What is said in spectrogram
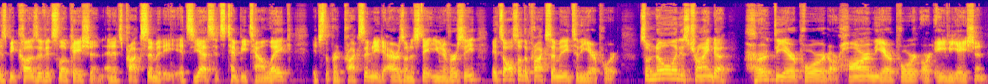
is because of its location and its proximity. It's yes, it's Tempe Town Lake, it's the proximity to Arizona State University, it's also the proximity to the airport. So no one is trying to hurt the airport or harm the airport or aviation.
